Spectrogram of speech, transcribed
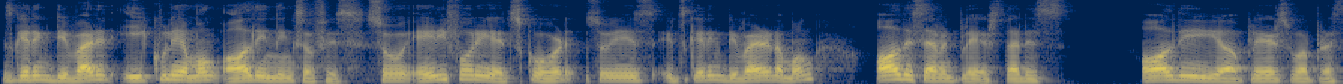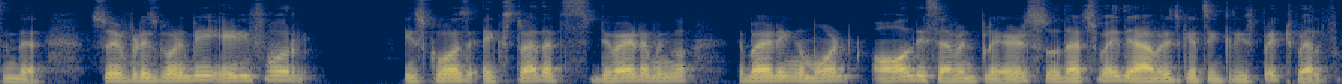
is getting divided equally among all the innings of his. So 84 he had scored, so is it's getting divided among all the seven players. That is all the uh, players who are present there. So if it is going to be 84 he scores extra that's divided among dividing among all the seven players so that's why the average gets increased by 12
